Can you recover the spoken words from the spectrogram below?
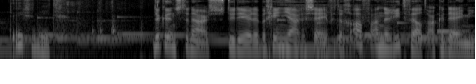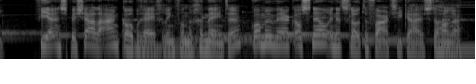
Deze niet. De kunstenaars studeerden begin jaren 70 af aan de Rietveld Academie. Via een speciale aankoopregeling van de gemeente kwam hun werk al snel in het Slotervaartziekenhuis te hangen.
